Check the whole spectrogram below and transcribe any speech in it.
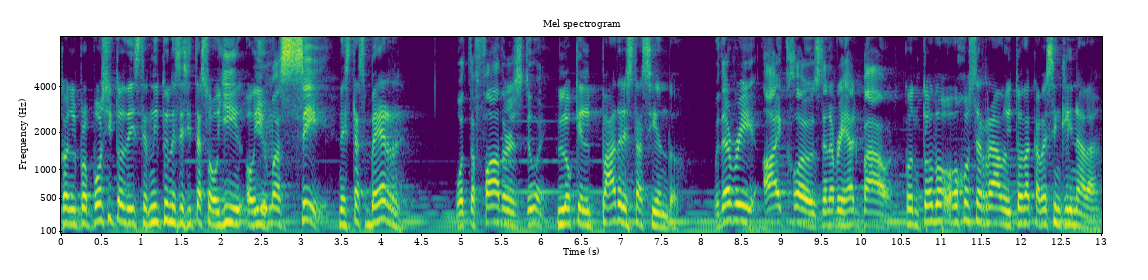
con el propósito de discernir tú necesitas oír, oír. you must see Necesitas ver what the Father is doing. lo que el Padre está haciendo. With every eye closed and every head bowed, Con todo ojo cerrado y toda cabeza inclinada.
